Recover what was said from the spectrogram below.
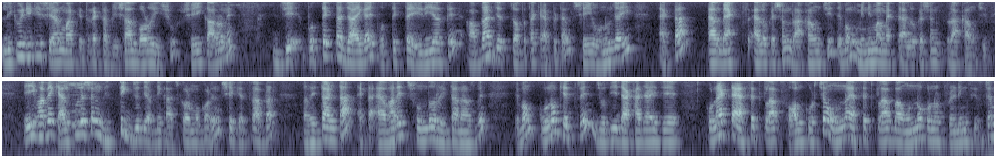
লিকুইডিটি শেয়ার মার্কেটের একটা বিশাল বড় ইস্যু সেই কারণে যে প্রত্যেকটা জায়গায়, প্রত্যেকটা এরিয়াতে আপনার যে যতটা ক্যাপিটাল সেই অনুযায়ী একটা ম্যাক্স অ্যালোকেশন রাখা উচিত এবং মিনিমাম একটা অ্যালোকেশন রাখা উচিত। এইভাবে ক্যালকুলেশন ভিত্তিক যদি আপনি কাজকর্ম করেন, সেক্ষেত্রে আপনার রিটার্নটা একটা অ্যাভারেজ সুন্দর রিটার্ন আসবে এবং কোনো ক্ষেত্রে যদি দেখা যায় যে কোনো একটা অ্যাসেট ক্লাস ফল করছে, অন্য অ্যাসেট ক্লাস বা অন্য কোনো ট্রেডিং সিস্টেম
